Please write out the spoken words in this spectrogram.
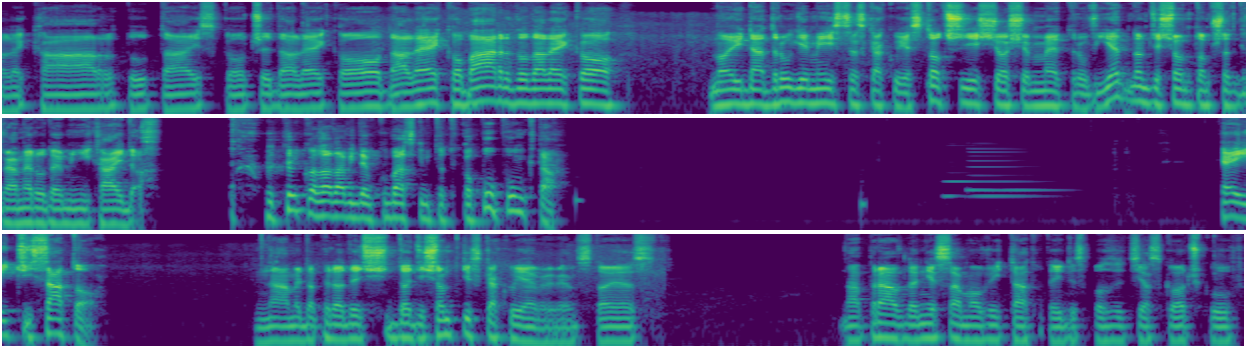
Ale Karl tutaj skoczy daleko, daleko, bardzo daleko. No i na drugie miejsce skakuje 138 metrów, jedną dziesiątą przed Graneru Dominikaido. tylko za Dawidem Kubackim to tylko pół punkta. Keiichi Sato. No, my dopiero do, do dziesiątki skakujemy, więc to jest naprawdę niesamowita tutaj dyspozycja skoczków.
